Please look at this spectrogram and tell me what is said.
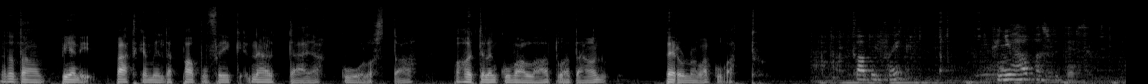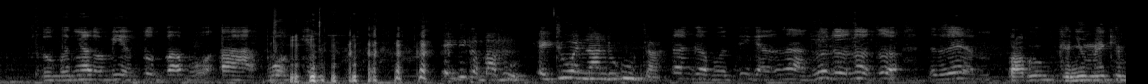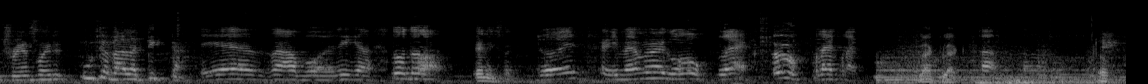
Katsotaan pieni pätkä, miltä Papu Freak näyttää ja kuulostaa. Pahoittelen kuvan laatua, tää on perunalla kuvattu. Bobby Frick, can you help us with this? Etika babu, uta. Babu, can you make him translate it? Uta vala dikta. Anything. Joy, remember I go black. Oh, black, black. Black, black.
